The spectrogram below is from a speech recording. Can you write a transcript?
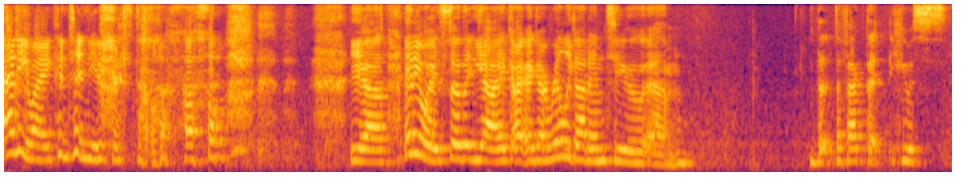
anyway, continue, Kristella. Yeah. Anyway, so that yeah, I, I, really got into um, the the fact that he was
